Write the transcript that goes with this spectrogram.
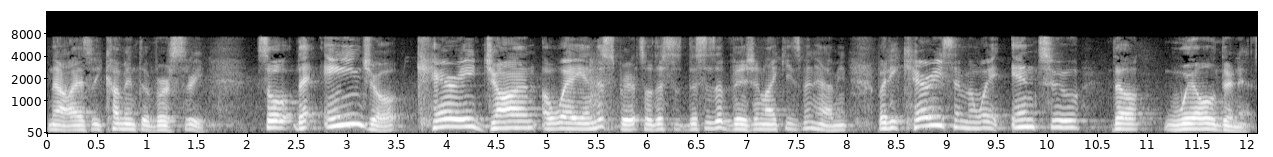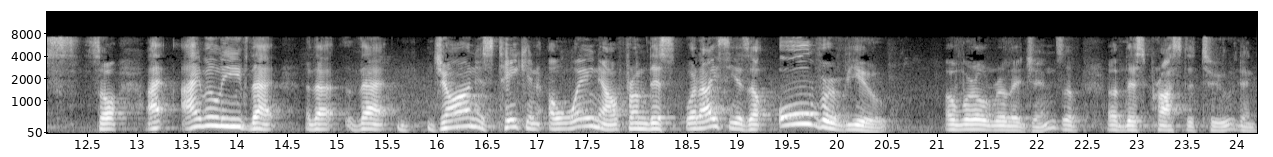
now as we come into verse 3. So the angel carried John away in the spirit. So this is this is a vision like he's been having, but he carries him away into the wilderness. So I, I believe that that, that John is taken away now from this, what I see as an overview of world religions, of, of this prostitute, and,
